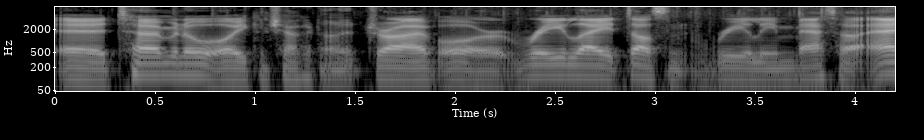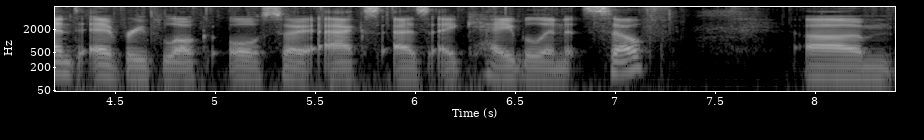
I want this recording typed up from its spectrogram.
a terminal or you can chuck it on a drive or a relay. It doesn't really matter. And every block also acts as a cable in itself, um,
